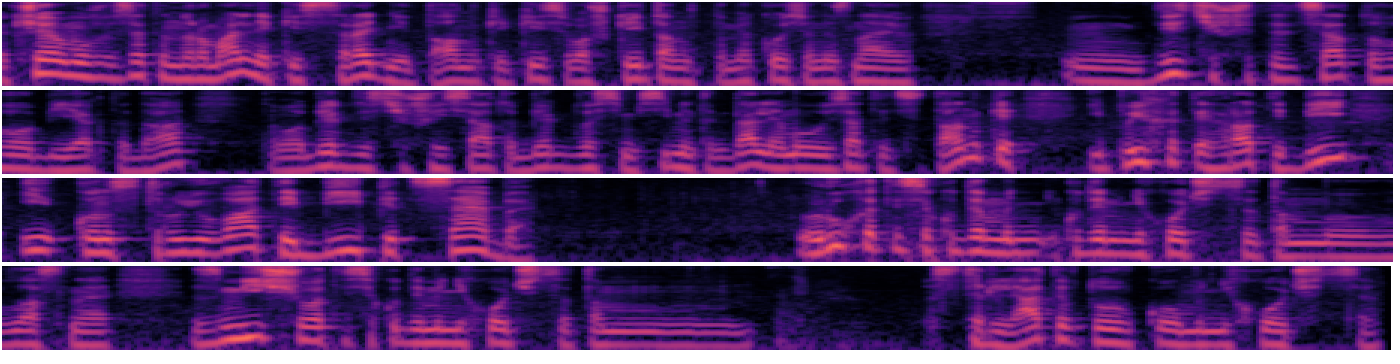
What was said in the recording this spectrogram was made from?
Якщо я можу взяти нормальний якийсь середній танк, якийсь важкий танк, там якогось, я не знаю, м, 260-го об'єкта, да? там об'єкт 260, об'єкт 277 і так далі, я можу взяти ці танки і поїхати грати бій і конструювати бій під себе. Рухатися, куди мені, куди мені хочеться, там, е, власне, зміщуватися, куди мені хочеться, там, стріляти в того, в кого мені хочеться,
